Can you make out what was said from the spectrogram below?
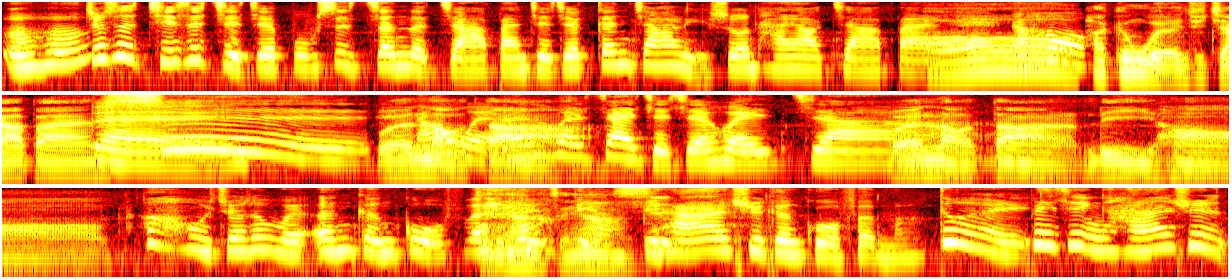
嗯哼，就是其实姐姐不是真的加班，姐姐跟家里说她要加班，然后她跟伟人去加班，对，是。然后韦恩会载姐姐回家。韦恩老大厉害啊！我觉得韦恩更过分一点，比韩安旭更过分吗？对，毕竟韩安旭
